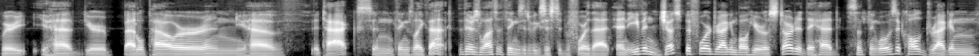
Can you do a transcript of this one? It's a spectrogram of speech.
where you had your battle power and you have attacks and things like that. There's lots of things that have existed before that, and even just before Dragon Ball Heroes started, they had something, what was it called? Dragon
